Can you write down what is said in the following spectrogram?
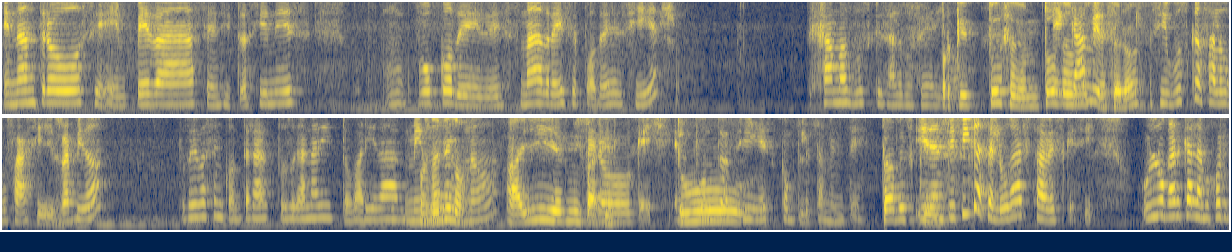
en antros, en pedas, en situaciones un poco de desmadre, se podría decir. Jamás busques algo serio. Porque todos sabemos, todos en sabemos cambio, si, sinceros. si buscas algo fácil y rápido, pues ahí vas a encontrar pues ganadito, variedad, menú, Por eso digo, ¿no? ahí es muy fácil. Pero ok, el Tú punto sí es completamente sabes que Identificas el lugar, sabes que sí. Un lugar que a lo mejor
